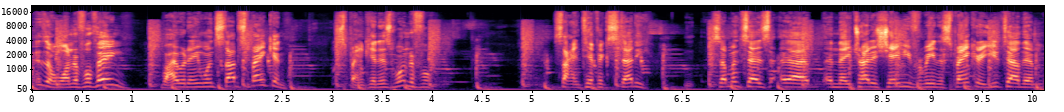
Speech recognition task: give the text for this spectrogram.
It's a wonderful thing. Why would anyone stop spanking? Spanking is wonderful. Scientific study. Someone says, uh, and they try to shame you for being a spanker, you tell them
